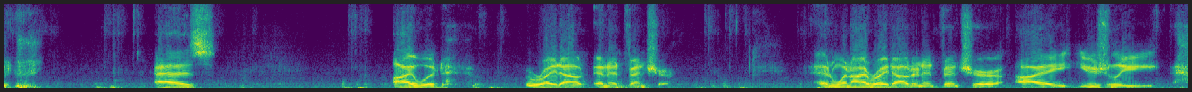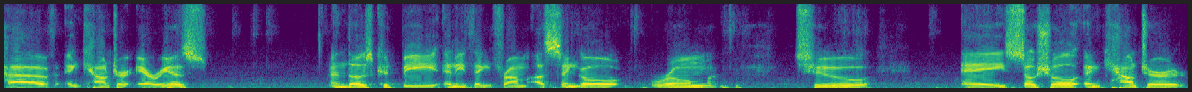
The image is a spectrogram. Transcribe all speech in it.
as I would write out an adventure. And when I write out an adventure, I usually have encounter areas and those could be anything from a single room to a social encounter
